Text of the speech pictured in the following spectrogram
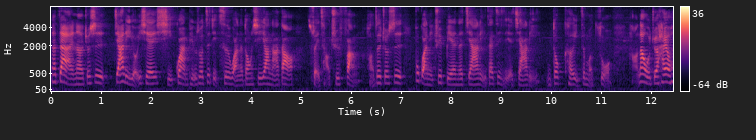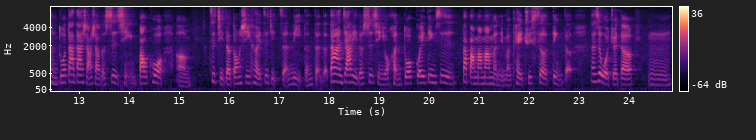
那再来呢，就是家里有一些习惯，比如说自己吃完的东西要拿到水槽去放。好，这就是不管你去别人的家里，在自己的家里，你都可以这么做。好，那我觉得还有很多大大小小的事情，包括嗯自己的东西可以自己整理等等的。当然家里的事情有很多规定是爸爸妈妈们你们可以去设定的，但是我觉得嗯，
